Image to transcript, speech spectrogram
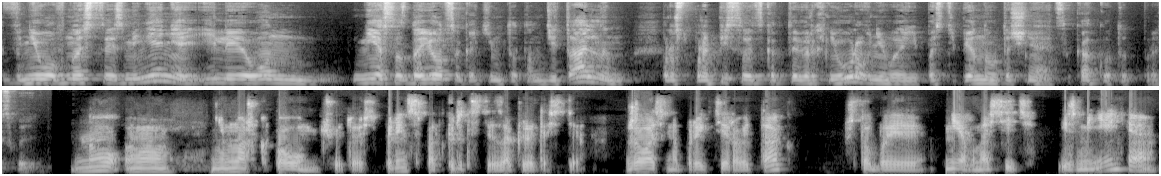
в него вносятся изменения, или он не создается каким-то там детальным, просто прописывается как-то верхнеуровнево и постепенно уточняется. Как вот это происходит? Ну, э, немножко поумничаю. То есть принцип открытости и закрытости. Желательно проектировать так, чтобы не вносить изменения,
